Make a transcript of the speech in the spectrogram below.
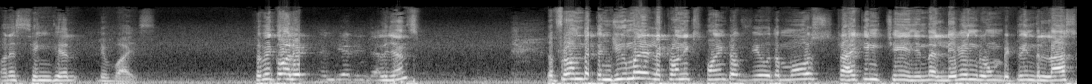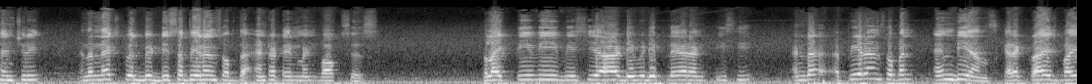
on a single device. So we call it ambient intelligence. So from the consumer electronics point of view, the most striking change in the living room between the last century and the next will be disappearance of the entertainment boxes. So like TV, VCR, DVD player and PC and the appearance of an ambience characterized by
